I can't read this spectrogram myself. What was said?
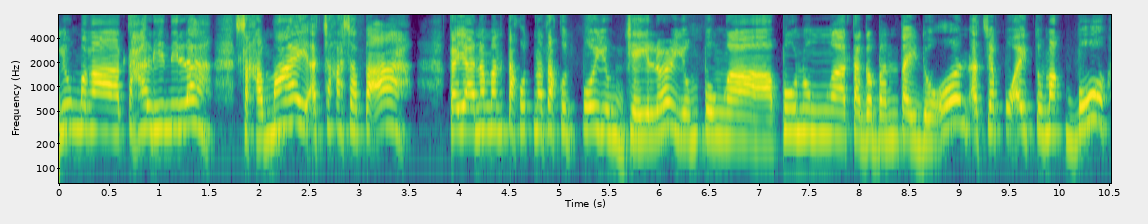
yung mga tali nila sa kamay at saka sa paa. Kaya naman takot na takot po yung jailer, yung pong uh, punong uh, tagabantay doon. At siya po ay tumakbo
